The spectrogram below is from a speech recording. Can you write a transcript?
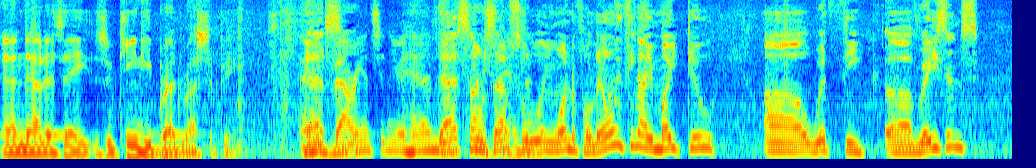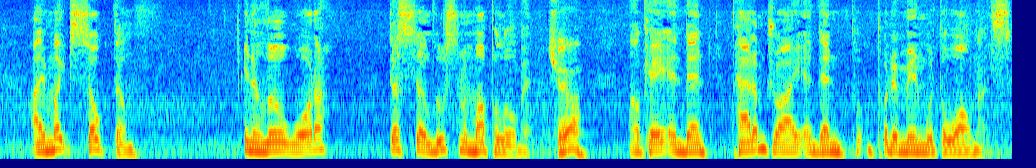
And that is a zucchini bread recipe. Any That's, variants in your head? That pretty sounds absolutely wonderful. The only thing I might do uh, with the uh, raisins, I might soak them in a little water just to loosen them up a little bit. Sure. Okay, and then pat them dry and then put them in with the walnuts.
